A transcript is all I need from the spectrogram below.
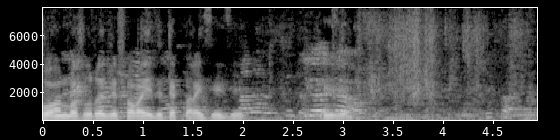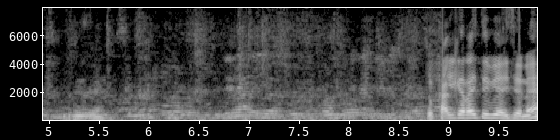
বহন বাসুর যে সবাই যে ত্যাগ করাইছে, এই যে এই যে। তো কালকে রাইতে বি আইছে না?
